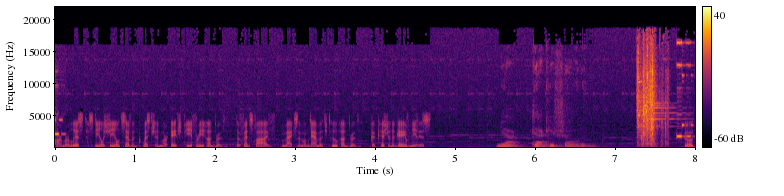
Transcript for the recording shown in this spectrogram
Armor list. Steel shield 7 question mark HP 300. Defense 5. Maximum damage 200. Gakishin gave me this. Ja, Gaki Schauden. Good.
